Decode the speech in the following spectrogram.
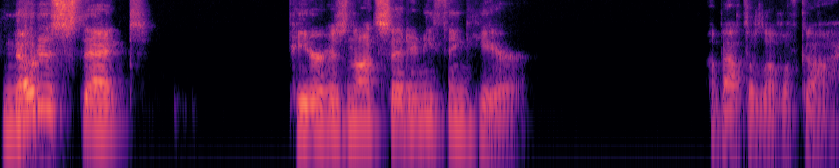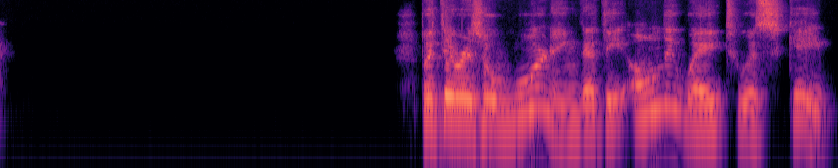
Notice that Peter has not said anything here about the love of God. But there is a warning that the only way to escape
